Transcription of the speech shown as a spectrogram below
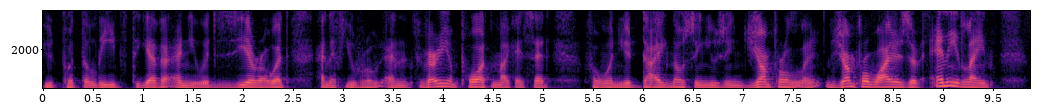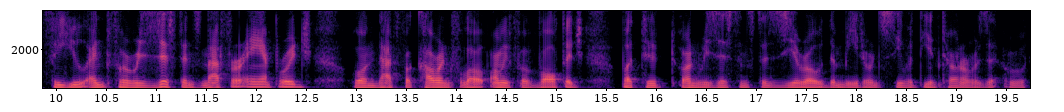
You'd put the leads together and you would zero it. And if you wrote, and it's very important, like I said, for when you're diagnosing using jumper jumper wires of any length for you and for resistance, not for amperage or not for current flow, mean for voltage, but to run resistance to zero the meter and see what the internal resi-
